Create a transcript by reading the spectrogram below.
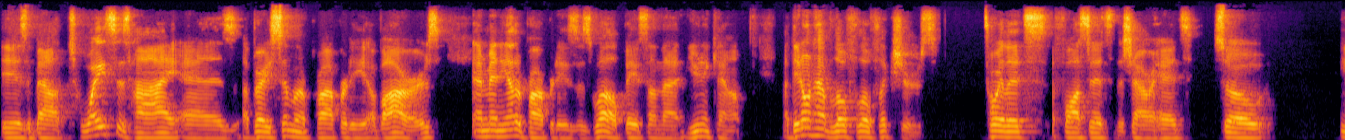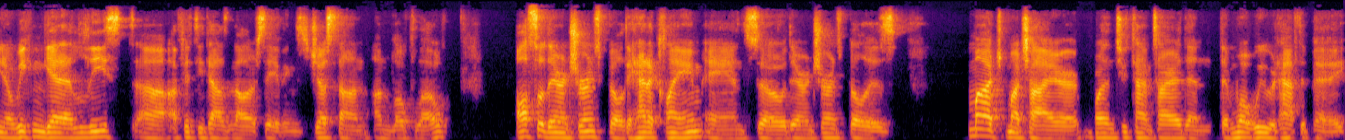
is about twice as high as a very similar property of ours and many other properties as well based on that unit count they don't have low flow fixtures, toilets, faucets, the shower heads. So, you know, we can get at least uh, a fifty thousand dollars savings just on on low flow. Also, their insurance bill, they had a claim, and so their insurance bill is much much higher, more than two times higher than than what we would have to pay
